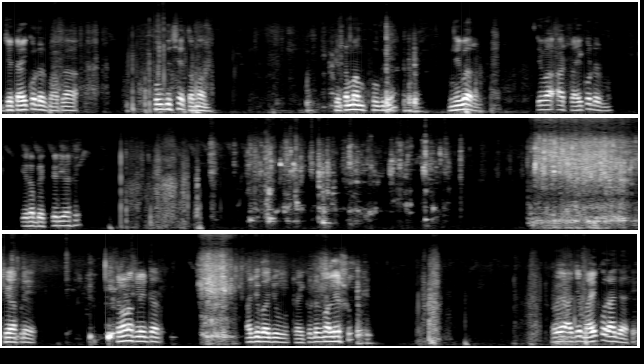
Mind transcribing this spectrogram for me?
જે ટાઇકોડરમાં આપણા ફૂગ છે, તમામ. કે તમામ ફૂગને નિવારણ જેવા આ ટ્રાઇકોડર્મ એના બેક્ટેરિયા છે. જે આપણે ત્રણક લીટર આજુબાજુ ટ્રાઇકોડરમાં લેશું. હવે આ જે માઇકો રાજા છે,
